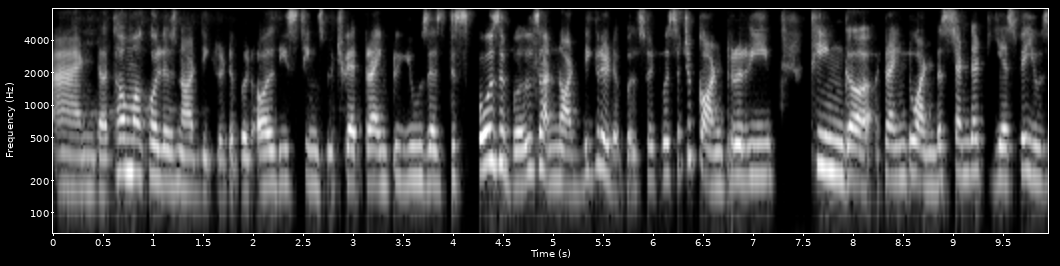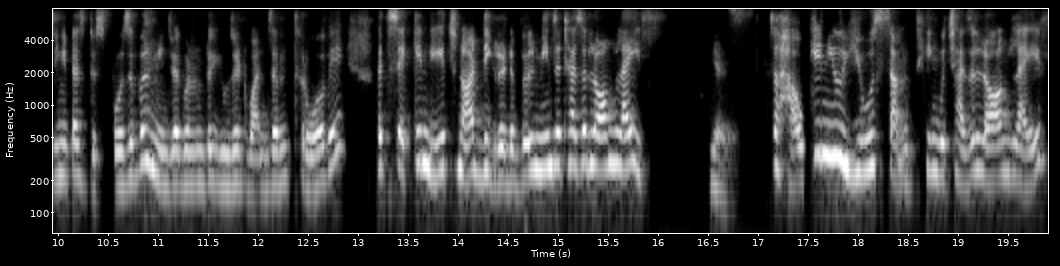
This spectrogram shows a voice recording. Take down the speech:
and uh, thermocol is not degradable. All these things which we are trying to use as disposables are not degradable. So it was such a contrary thing uh, trying to understand that yes we're using it as disposable means we're going to use it once and throw away. But secondly it's not degradable means it has a long life. Yes so how can you use something which has a long life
